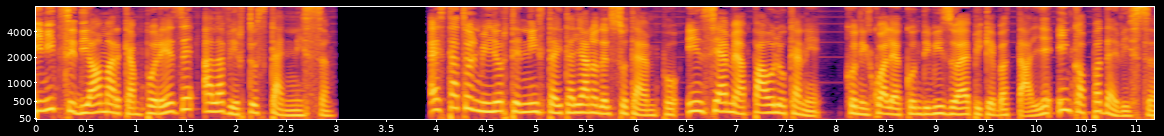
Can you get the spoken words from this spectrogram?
inizi di Omar Camporese alla Virtus Tennis. È stato il miglior tennista italiano del suo tempo, insieme a Paolo Canè, con il quale ha condiviso epiche battaglie in Coppa Davis.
